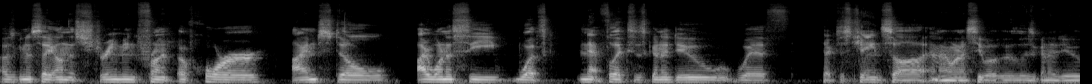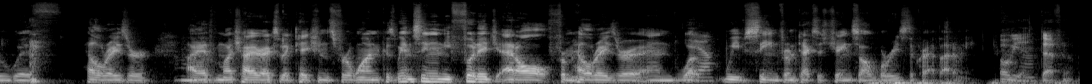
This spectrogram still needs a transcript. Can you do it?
I was gonna say on the streaming front of horror, I'm still. I want to see what Netflix is gonna do with Texas Chainsaw, and I Mhm. want to see what Hulu's gonna do with Hellraiser. Mm-hmm. I have much higher expectations for one because we haven't seen any footage at all from Hellraiser, and what Yeah. we've seen from Texas Chainsaw worries the crap out of me. oh yeah, definitely.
